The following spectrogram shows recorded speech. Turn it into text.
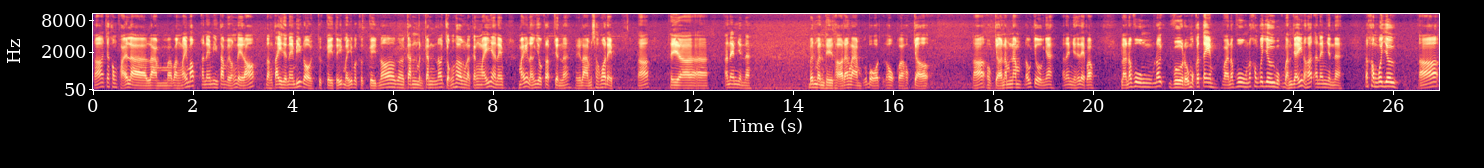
Đó chứ không phải là làm bằng máy móc. Anh em yên tâm về vấn đề đó. Bằng tay thì anh em biết rồi cực kỳ tỉ mỉ và cực kỳ nó ờ, canh mình canh nó chuẩn hơn là canh máy nha anh em. Máy lẫn vô cái lập trình á thì làm sao quá đẹp. Đó thì à, anh em nhìn nè. Bên mình thì thợ đang làm cái bộ hột ờ, hột chợ đó hột chợ 5 năm đấu trường nha. Anh em nhìn thấy đẹp không? Là nó vuông, nó vừa đủ một cái tem và nó vuông, nó không có dư một mảnh giấy nào hết, anh em nhìn nè. Nó không có dư. Đó,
